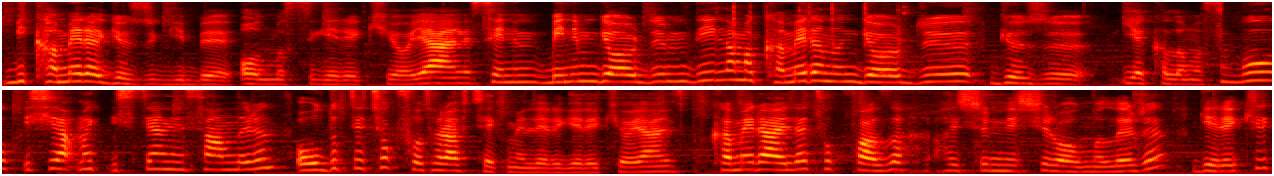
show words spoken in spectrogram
bir kamera gözü gibi olması gerekiyor. Yani senin benim gördüğüm değil ama kameranın gördüğü gözü yakalaması. Bu işi yapmak isteyen insanların oldukça çok fotoğraf çekmeleri gerekiyor. Yani kamerayla çok fazla haşır neşir olmaları gerekir.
